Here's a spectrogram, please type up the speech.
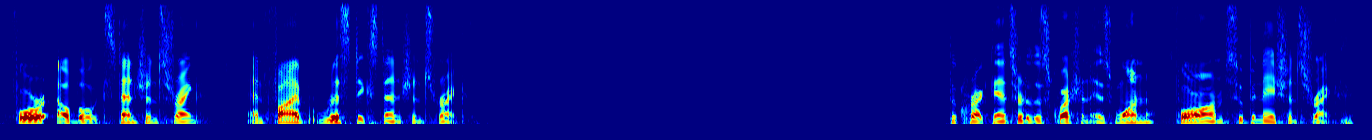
4. Elbow extension strength, and 5. Wrist extension strength. The correct answer to this question is 1. Forearm supination strength.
